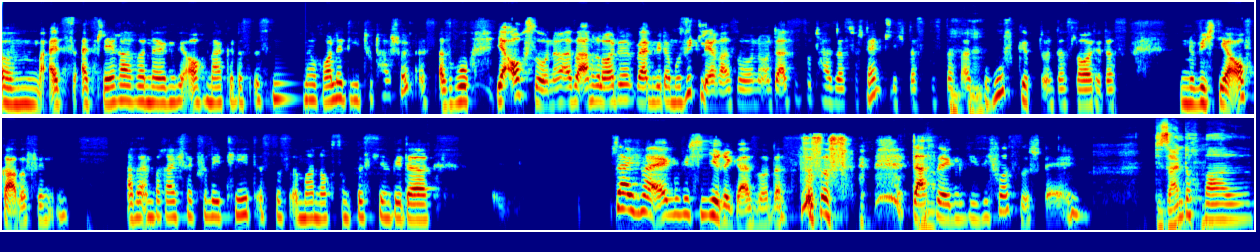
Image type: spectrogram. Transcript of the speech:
ähm, als als Lehrerin irgendwie auch merke, das ist 'ne Rolle, die total schön ist. Also, wo ja auch so, ne? Also, andere Leute werden wieder Musiklehrer so, ne? Und da ist es total selbstverständlich, dass es das als Mhm. Beruf gibt und dass Leute das 'ne wichtige Aufgabe finden. Aber im Bereich Sexualität ist das immer noch so 'n bisschen wieder sage ich mal, irgendwie schwieriger so, das das ist das Ja. irgendwie sich vorzustellen. Design doch mal,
